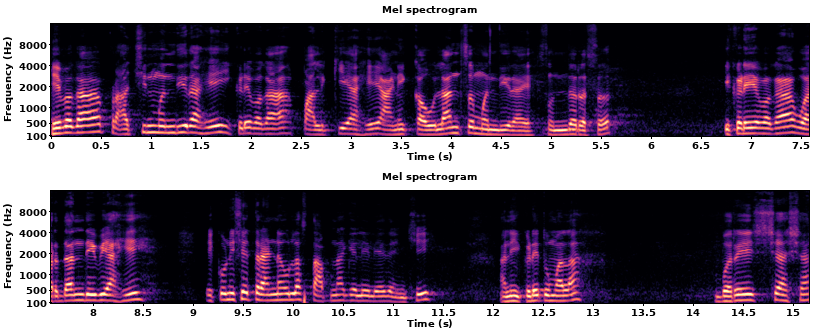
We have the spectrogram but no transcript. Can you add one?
हे बघा प्राचीन मंदिर आहे. इकडे बघा पालखी आहे आणि कौलांचं मंदिर आहे. सुंदर असं. इकडे बघा वरदान देवी आहे. एकोणीसशे त्र्याण्णवला स्थापना केलेली आहे त्यांची. आणि इकडे तुम्हाला बरेचशा अशा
